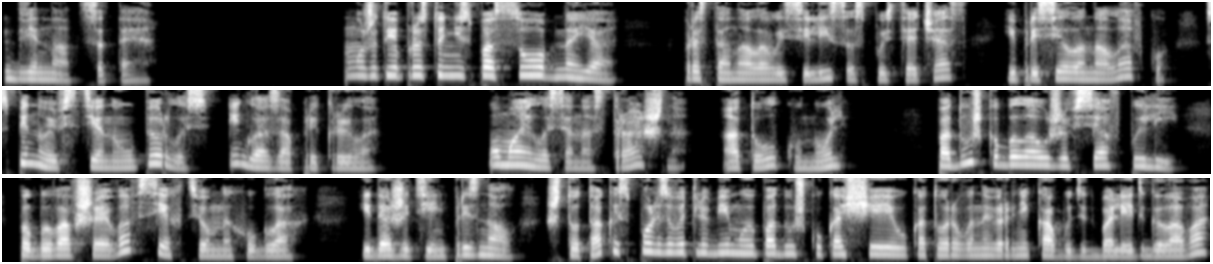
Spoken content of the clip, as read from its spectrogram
двенадцатая. «Может, я просто неспособная?» Простонала Василиса спустя час и присела на лавку, спиной в стену уперлась и глаза прикрыла. Умаялась она страшно, а толку ноль. Подушка была уже вся в пыли, побывавшая во всех темных углах, и даже тень признал, что так использовать любимую подушку Кощея, у которого наверняка будет болеть голова,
